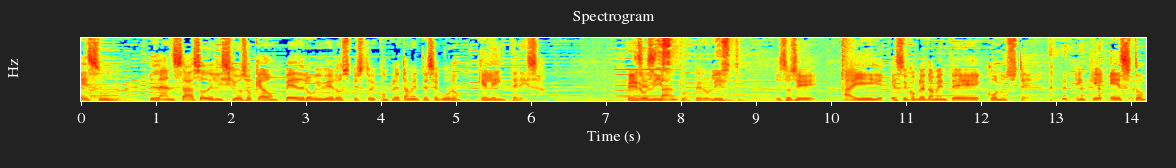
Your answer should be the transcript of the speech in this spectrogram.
es un lanzazo delicioso que a don Pedro Viveros estoy completamente seguro que le interesa. Pero Se está- listo, pero listo. Eso sí, ahí estoy completamente con usted. En que esto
